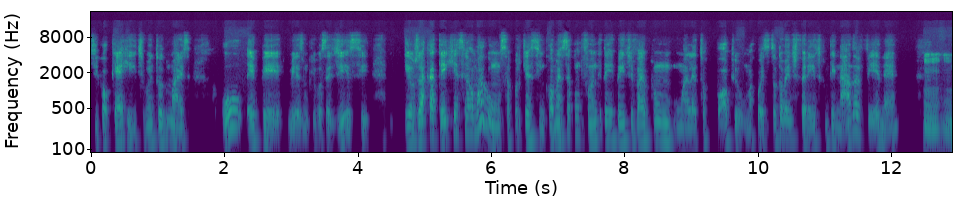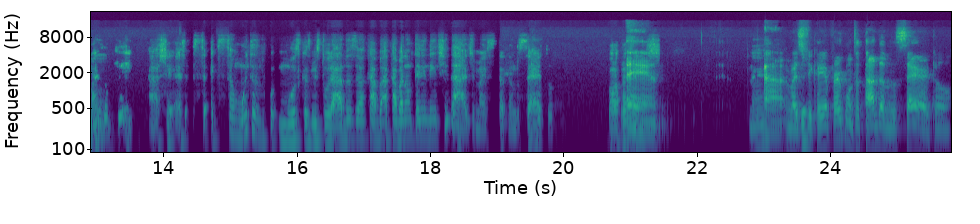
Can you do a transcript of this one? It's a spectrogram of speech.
de qualquer ritmo e tudo mais. O EP mesmo que você disse, eu já catei que ia ser uma bagunça, porque assim, começa com funk e de repente vai para um, um eletropop, uma coisa totalmente diferente, que não tem nada a ver, né? Uhum. Mas ok, acho, é, é, são muitas músicas misturadas e acaba, acaba não tendo identidade, mas tá dando certo. Bola pra é. frente. É... Né? Ah, mas fica aí a pergunta, tá dando certo?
